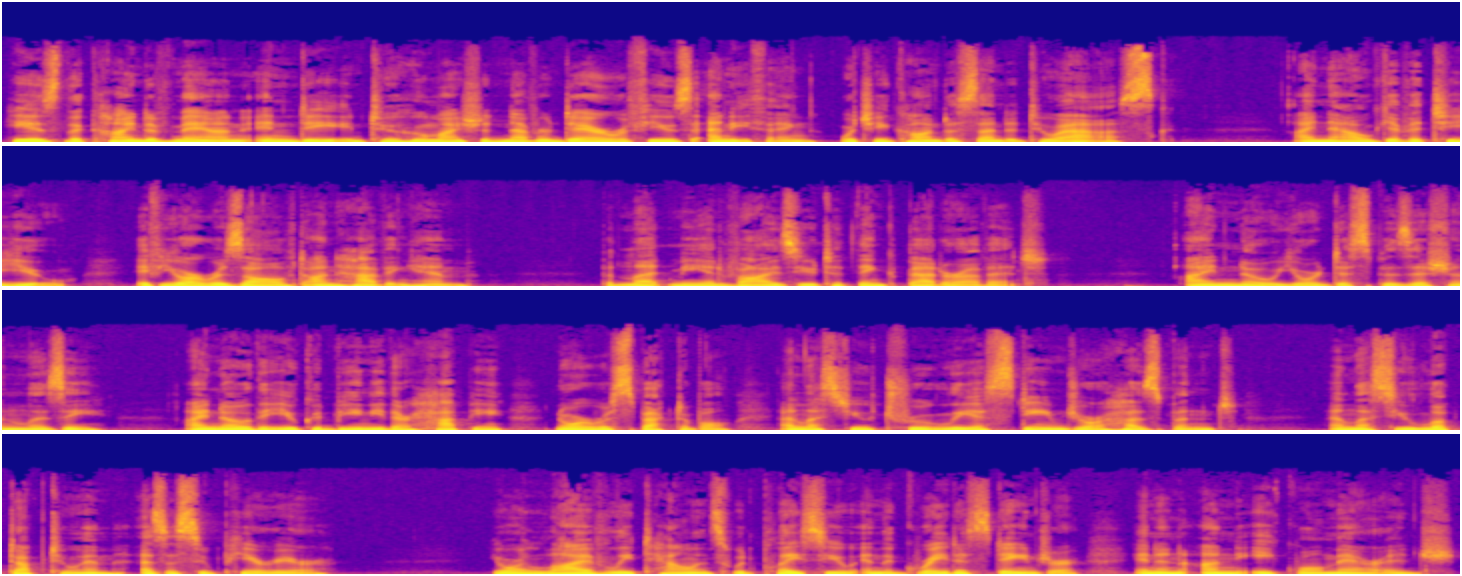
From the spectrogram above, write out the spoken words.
He is the kind of man, indeed, to whom I should never dare refuse anything which he condescended to ask. I now give it to you, if you are resolved on having him. But let me advise you to think better of it. I know your disposition, Lizzie. I know that you could be neither happy nor respectable unless you truly esteemed your husband, unless you looked up to him as a superior. Your lively talents would place you in the greatest danger in an unequal marriage.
